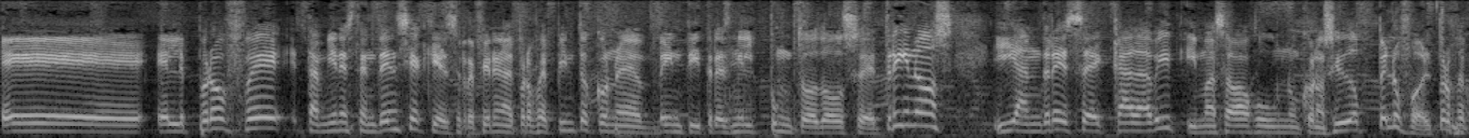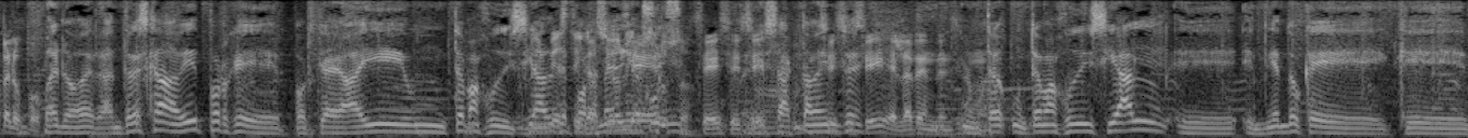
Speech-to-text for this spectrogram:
Eh, el profe también es tendencia, que se refieren al profe Pinto, con eh, 23.000.2 eh, trinos. Y Andrés Cadavid, y más abajo un conocido Pelufo, el profe Pelufo. Bueno, a ver, Andrés Cadavid, porque, porque hay un tema judicial de por medio. en curso. Sí, sí, sí. Exactamente. Sí, sí, sí, es la tendencia. Un, te- un tema judicial, eh, entiendo que, que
